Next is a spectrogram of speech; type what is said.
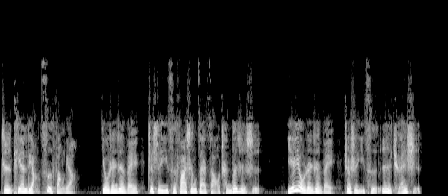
指天两次放亮。有人认为这是一次发生在早晨的日食，也有人认为这是一次日全食。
